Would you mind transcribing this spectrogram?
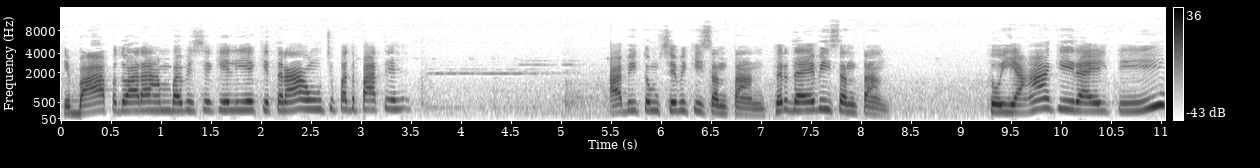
कि बाप द्वारा हम भविष्य के लिए कितना ऊंच पद पाते हैं। अभी तुम शिव की संतान, फिर दैवी संतान तो यहाँ की रॉयल्टी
